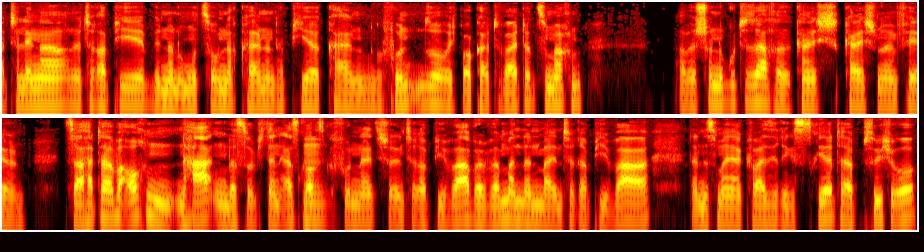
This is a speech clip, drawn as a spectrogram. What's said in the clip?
hatte länger eine Therapie, bin dann umgezogen nach Köln und habe hier keinen gefunden, so. Ich Bock hatte weiterzumachen. Aber ist schon eine gute Sache, kann ich, kann ich nur empfehlen. Es hatte aber auch einen, einen Haken, das habe ich dann erst Mhm. rausgefunden, als ich schon in Therapie war, weil wenn man dann mal in Therapie war, dann ist man ja quasi registrierter Psycho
